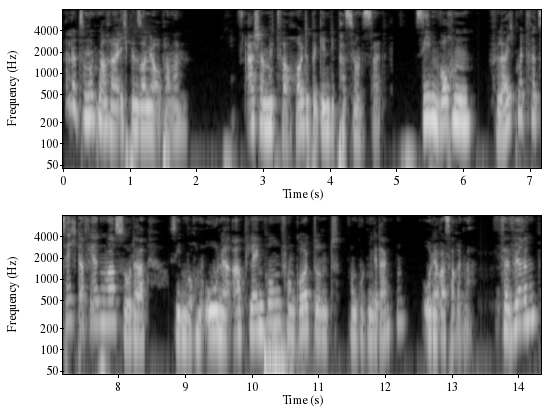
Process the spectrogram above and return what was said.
Hallo zum Mutmacher, ich bin Sonja Oppermann. Aschermittwoch, heute beginnt die Passionszeit. Sieben Wochen, vielleicht mit Verzicht auf irgendwas oder sieben Wochen ohne Ablenkung von Gott und von guten Gedanken oder was auch immer. Verwirrend,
